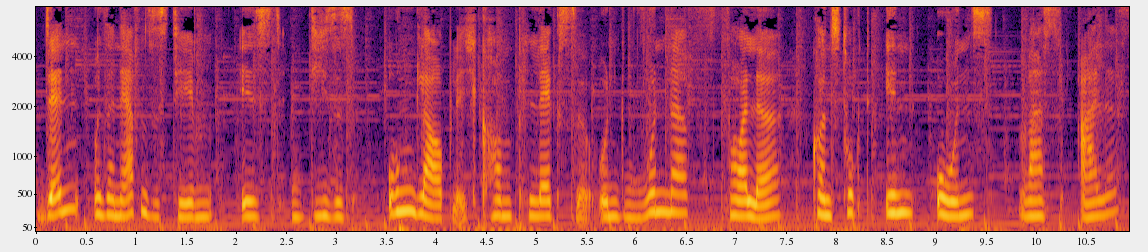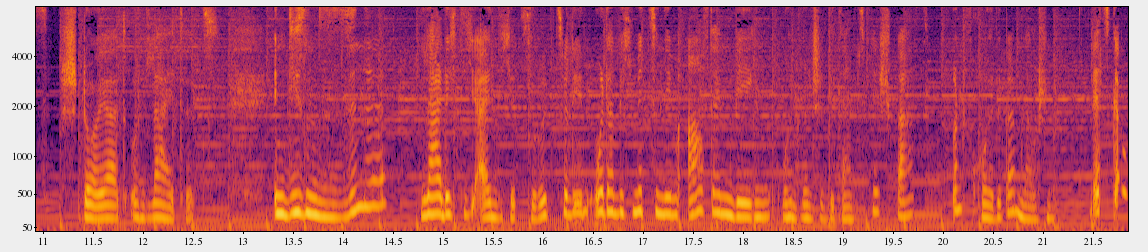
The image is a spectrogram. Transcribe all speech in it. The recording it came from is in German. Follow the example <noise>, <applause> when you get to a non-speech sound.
Denn unser Nervensystem ist dieses unglaublich komplexe und wundervolle Konstrukt in uns, was alles steuert und leitet. In diesem Sinne lade ich dich ein, dich jetzt zurückzulehnen oder mich mitzunehmen auf deinen Wegen und wünsche dir ganz viel Spaß und Freude beim Lauschen. Let's go!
